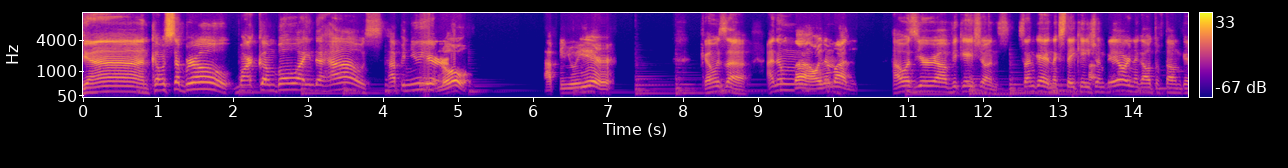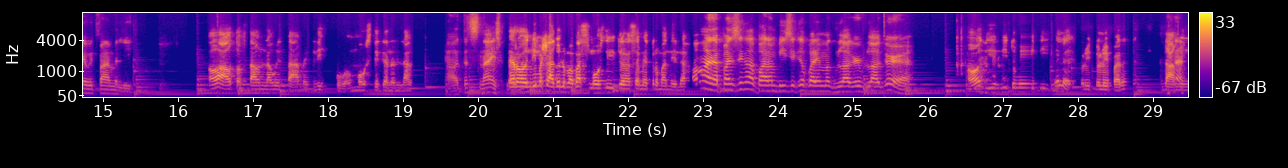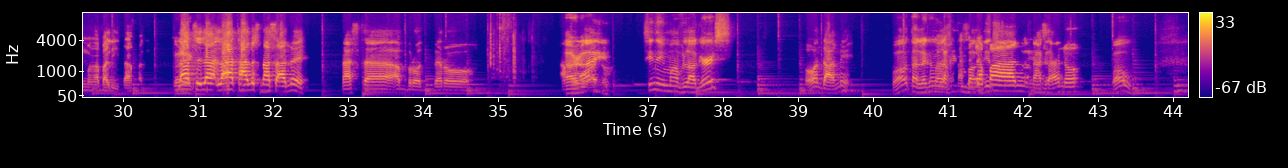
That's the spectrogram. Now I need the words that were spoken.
Yan. Kamusta bro? Mark Gamboa in the house. Happy New Year. Hello. Happy New Year. Kamusta? Anong Basta, okay naman. How was your uh, vacations? Saan kayo? Nag-staycation kayo or nag-out of town kayo with family? Oh, out of town lang with family. Mostly ganun lang. Oh, that's nice. bro. Pero hindi masyado lumabas. Mostly dito lang sa Metro Manila. Oo nga, napansin ko, parang busy ka pa rin mag-vlogger-vlogger ah. Oh, di, di tumitigil eh. Tuloy-tuloy pa rin. Daming mga balita pa. Correct. Lahat sila, lahat halos nasa ano eh. Nasa abroad. Pero ako, Alright. ano, Sino yung mga vloggers? oh, ang dami. Wow, talagang Diba? laki ng Nasa budget. Japan, nasa ano. Wow.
